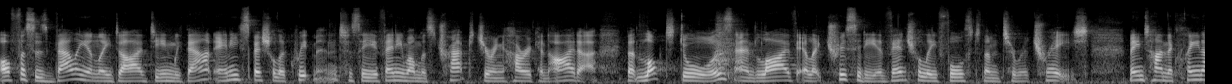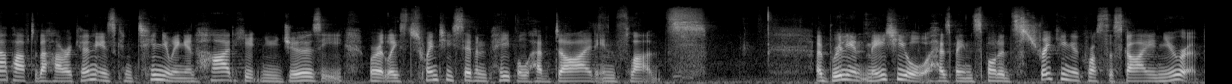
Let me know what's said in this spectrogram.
Officers valiantly dived in without any special equipment to see if anyone was trapped during Hurricane Ida, but locked doors and live electricity eventually forced them to retreat. Meantime, the cleanup after the hurricane is continuing in hard hit New Jersey, where at least 27 people have died in floods. A brilliant meteor has been spotted streaking across the sky in Europe.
